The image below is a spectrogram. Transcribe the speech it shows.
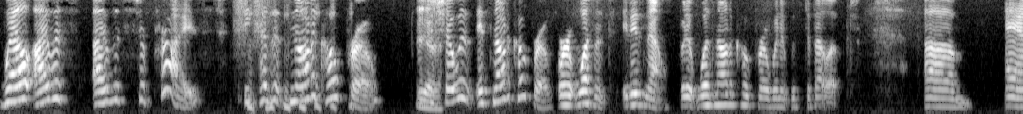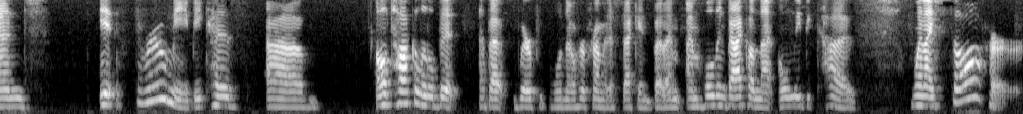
well, I was I was surprised because it's not a co-pro. Yeah. The show is it's not a co-pro, or it wasn't. It is now, but it was not a co-pro when it was developed. Um, and it threw me because um, I'll talk a little bit about where people will know her from in a second, but I'm I'm holding back on that only because when I saw her,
